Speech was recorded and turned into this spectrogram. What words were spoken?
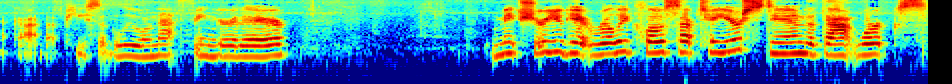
I got a piece of glue on that finger there. Make sure you get really close up to your stem that that works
